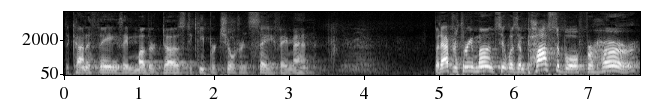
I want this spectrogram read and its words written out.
The kind of things a mother does to keep her children safe. Amen. Amen. But after three months, it was impossible for her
